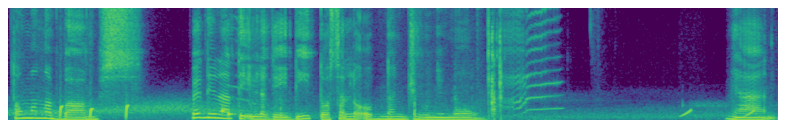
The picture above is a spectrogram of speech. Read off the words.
itong mga bombs, pwede natin ilagay dito sa loob ng Junimo. Yan.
